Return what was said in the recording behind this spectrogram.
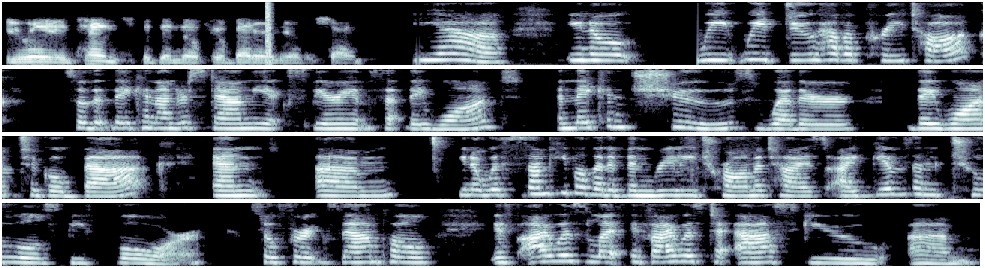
be really intense, but then they'll feel better on the other side? Yeah. You know, we, we do have a pre talk so that they can understand the experience that they want and they can choose whether they want to go back. And, um, you know, with some people that have been really traumatized, I give them tools before. So, for example, if I was let, if I was to ask you um,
